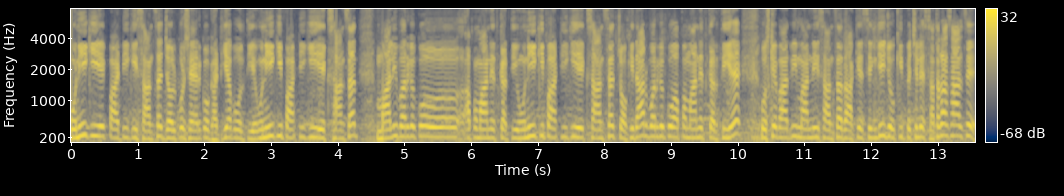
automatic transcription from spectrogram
उन्हीं की एक पार्टी की सांसद जबलपुर शहर को घटिया बोलती है, उन्हीं की पार्टी की एक सांसद माली वर्ग को अपमानित करती है, उन्हीं की पार्टी की एक सांसद चौकीदार वर्ग को अपमानित करती है। उसके बाद भी माननीय सांसद राकेश सिंह जी, जो कि पिछले सत्रह साल से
